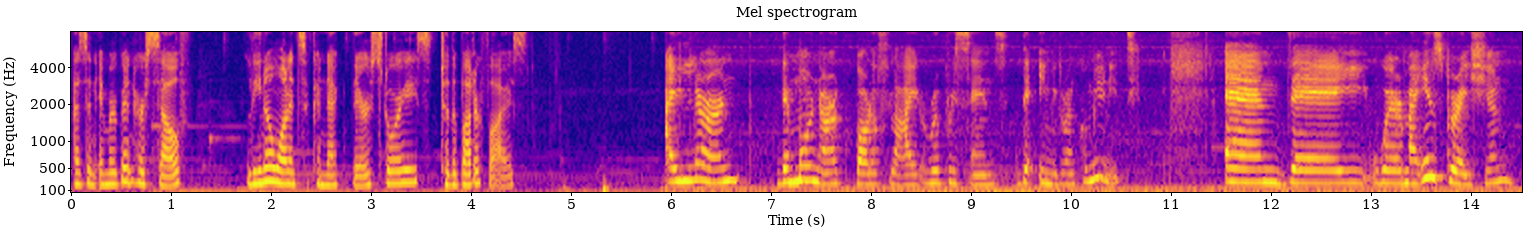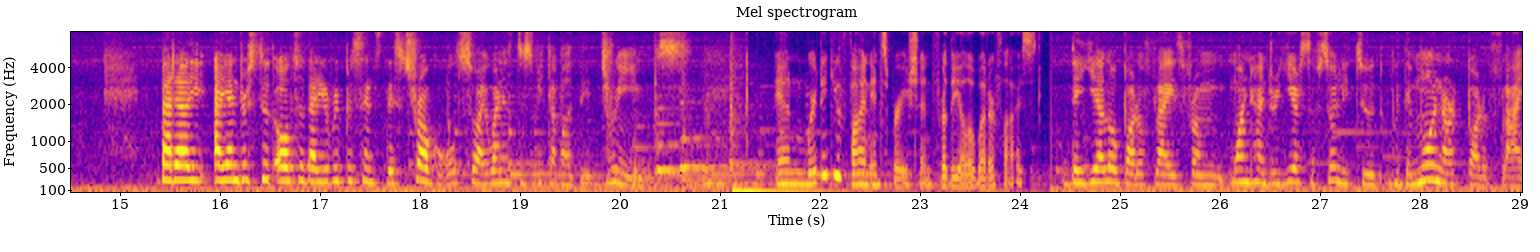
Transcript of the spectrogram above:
as an immigrant herself Lina wanted to connect their stories to the butterflies. I learned the monarch butterfly represents the immigrant community. And they were my inspiration. But I, I understood also that it represents the struggle, so I wanted to speak about the dreams. And where did you find inspiration for the yellow butterflies? The yellow butterflies from 100 Years of Solitude with the monarch butterfly.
